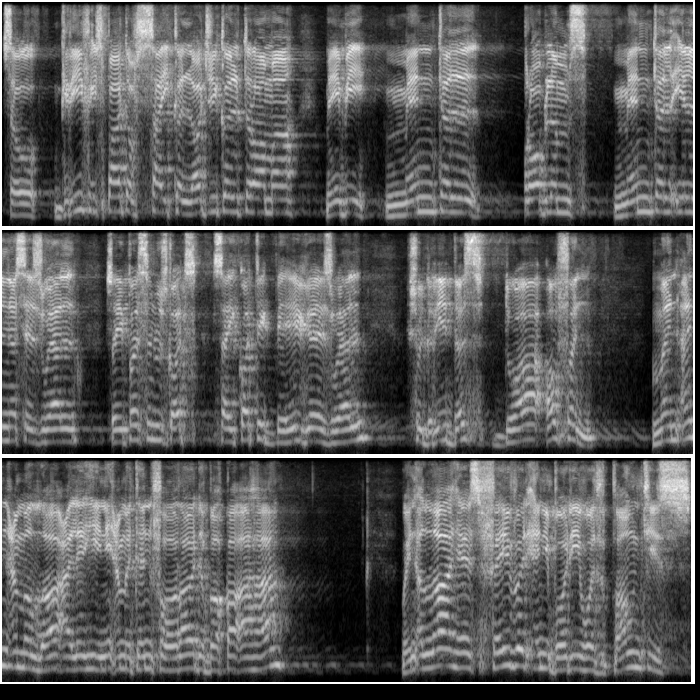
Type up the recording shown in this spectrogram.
So grief is part of psychological trauma, maybe mental problems, mental illness as well. So a person who's got psychotic behavior as well should read this dua often. من أنعم الله عليه نعمة فأراد بقاءها When Allah has favored anybody with bounties,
